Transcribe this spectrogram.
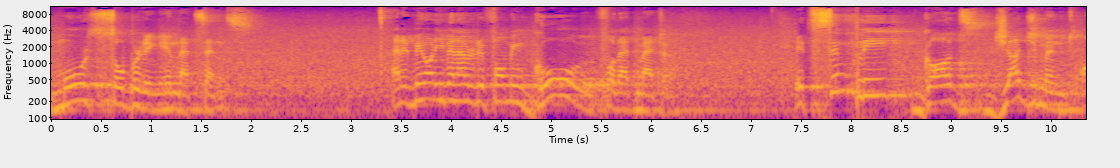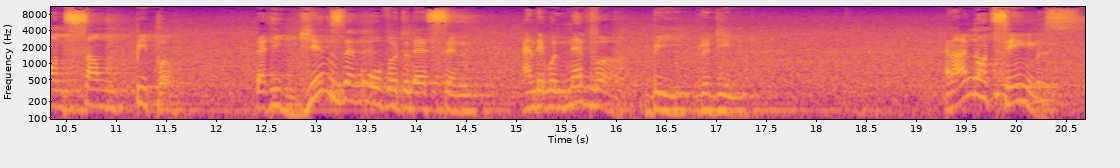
more sobering in that sense. And it may not even have a reforming goal for that matter. It's simply God's judgment on some people that He gives them over to their sin and they will never be redeemed. And I'm not saying this.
